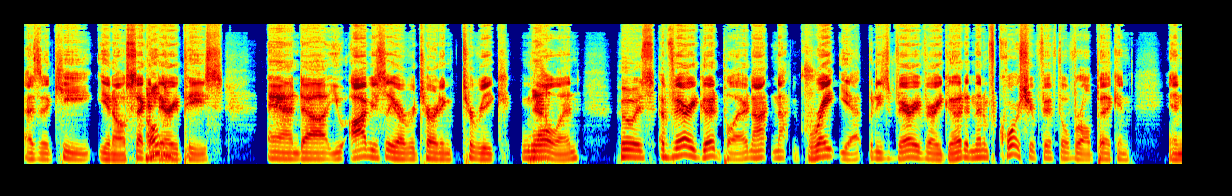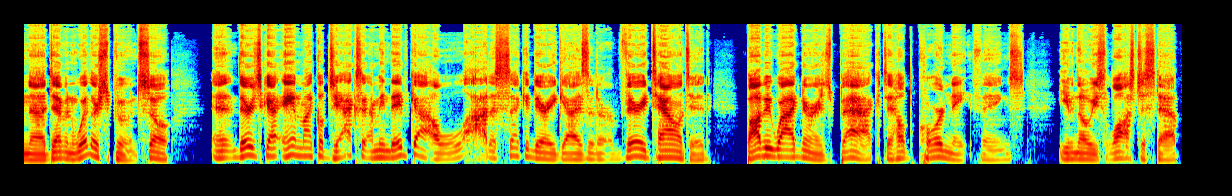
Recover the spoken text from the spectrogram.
as a key, you know, secondary piece. And uh, you obviously are returning Tariq Woolen, who is a very good player, not not great yet, but he's very very good. And then of course your fifth overall pick in in uh, Devon Witherspoon. So and there's got and Michael Jackson. I mean, they've got a lot of secondary guys that are very talented. Bobby Wagner is back to help coordinate things, even though he's lost a step.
